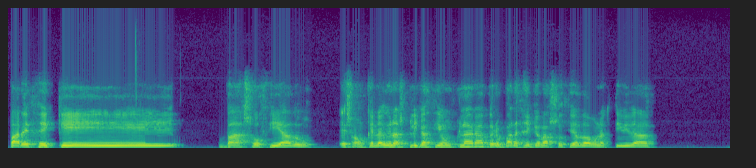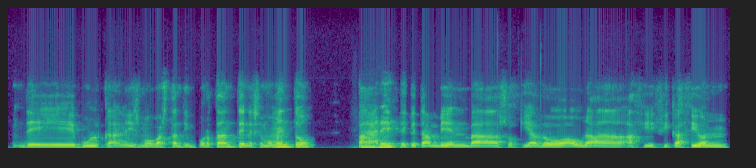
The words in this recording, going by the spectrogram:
Parece que va asociado eso, aunque no hay una explicación clara, pero parece que va asociado a una actividad de vulcanismo bastante importante en ese momento. Parece que también va asociado a una acidificación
